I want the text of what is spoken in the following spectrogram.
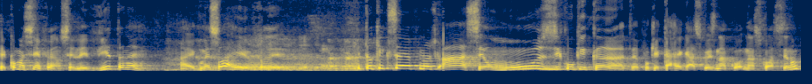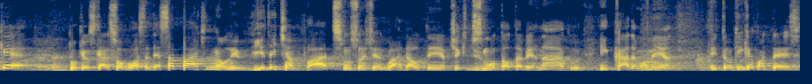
É como assim? Eu falei, não, você é levita, né? Aí começou a rir. Eu falei, então o que, que você é, afinal de Ah, você é um músico que canta. Porque carregar as coisas nas costas você não quer. Porque os caras só gostam dessa parte. Não, levita e tinha várias funções. Tinha que guardar o tempo, tinha que desmontar o tabernáculo em cada momento. Então o que, que acontece?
